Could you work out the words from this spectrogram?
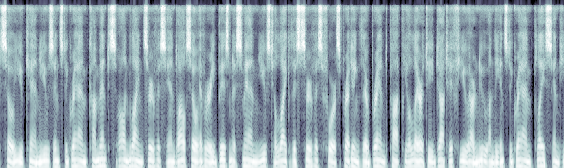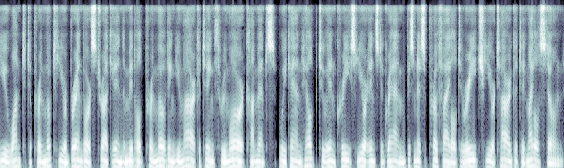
so you can use Instagram comments online service and also every businessman used to like this service for spreading their brand popularity. If you are new on the Instagram place and you want to promote your brand or struck in the middle promoting your marketing through more comments, we can help to increase your Instagram business profile to reach your targeted milestone.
